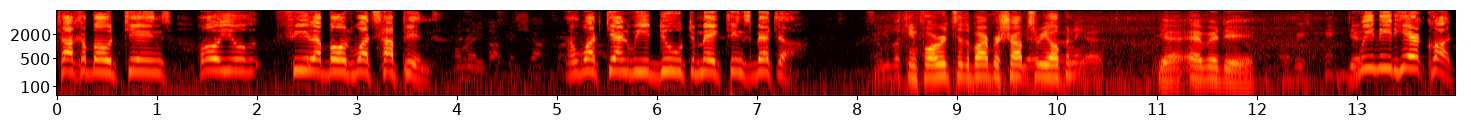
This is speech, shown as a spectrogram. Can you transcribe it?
talk about things, how you feel about what's happened, and what can we do to make things better. Are you looking forward to the barber shops reopening? Yeah, yeah, every day. We need haircut,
